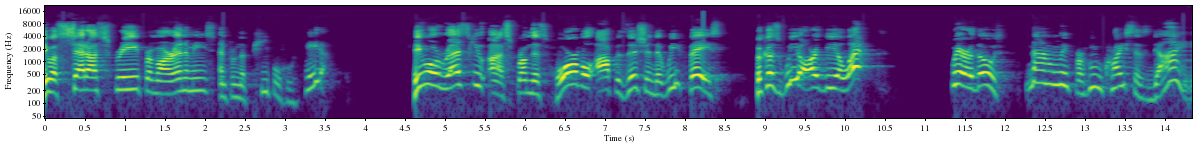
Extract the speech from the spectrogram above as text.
he will set us free from our enemies and from the people who hate us. He will rescue us from this horrible opposition that we face because we are the elect. We are those not only for whom Christ has died,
